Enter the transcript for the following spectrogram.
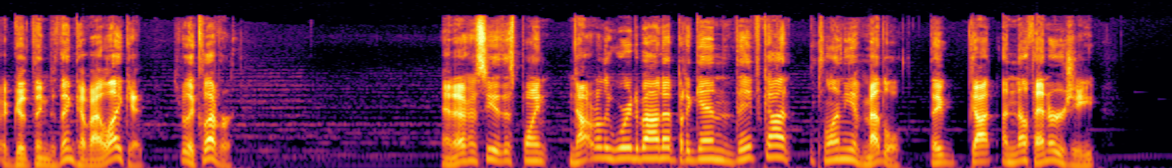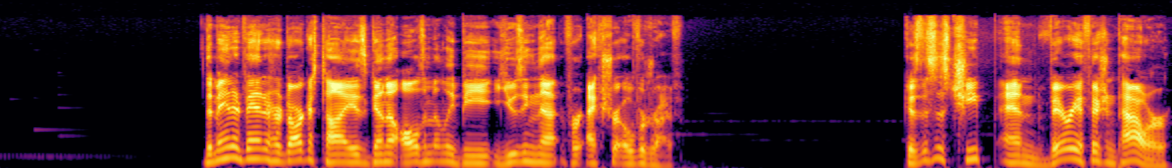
a good thing to think of. I like it. It's really clever. And FFC at this point, not really worried about it, but again, they've got plenty of metal. They've got enough energy. The main advantage for Darkesthai is going to ultimately be using that for extra overdrive. Because this is cheap and very efficient power.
